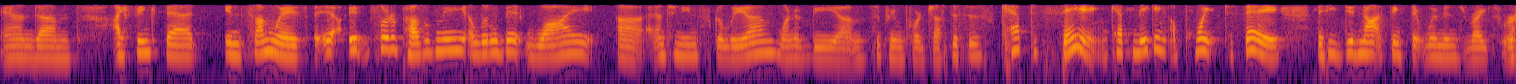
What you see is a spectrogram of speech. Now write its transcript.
And um I think that in some ways, it, it sort of puzzled me a little bit why uh, Antonin Scalia, one of the um, Supreme Court justices, kept saying, kept making a point to say that he did not think that women's rights were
